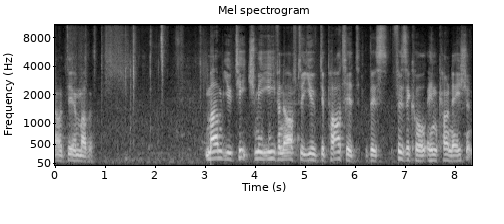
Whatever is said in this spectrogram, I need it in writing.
our dear mother. Mum, you teach me even after you've departed this physical incarnation.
